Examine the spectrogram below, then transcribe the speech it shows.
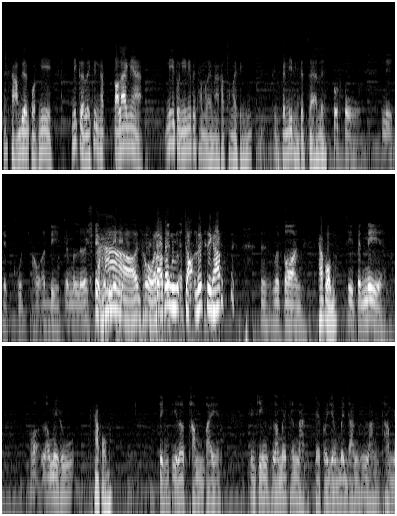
นะสามเดือนปลดหนี้นี่เกิดอะไรขึ้นครับ ตอนแรกเนี่ย หนี้ตัวนี้นี่ไปทำอะไรมาครับทำไมถึงถึงเป็นหนี้ถึง7 0 0 0 0 0เลยโอ้โห นี่จะขุดเอาอดีตกันมาเลยใช่ไหมอ้านี่วโถเราต้องเจาะลึกสิครับ เออเมื่อก่อนครับผมที่เป็นหนี้อะเพราะเราไม่รู้ครับผมสิ่งที่เราทำไปอะจริงๆ เราไม่ถนัด แต่ก็ยังไปดันทุลังทำใน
